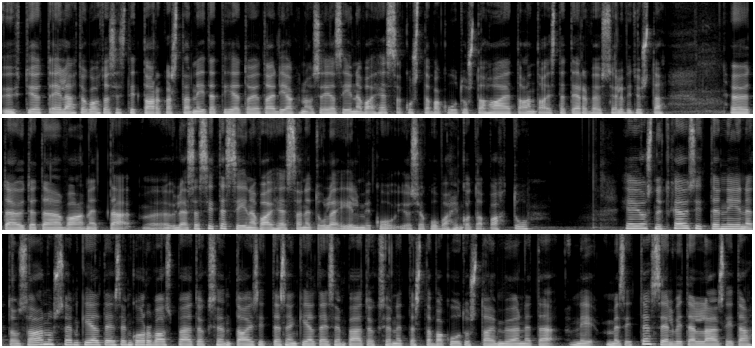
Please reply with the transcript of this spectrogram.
yhtiöt ei lähtökohtaisesti tarkasta niitä tietoja tai diagnooseja siinä vaiheessa, kun sitä vakuutusta haetaan tai sitä terveysselvitystä täytetään, vaan että yleensä sitten siinä vaiheessa ne tulee ilmi, kun jos joku vahinko tapahtuu. Ja jos nyt käy sitten niin, että on saanut sen kielteisen korvauspäätöksen tai sitten sen kielteisen päätöksen, että sitä vakuutusta ei myönnetä, niin me sitten selvitellään sitä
